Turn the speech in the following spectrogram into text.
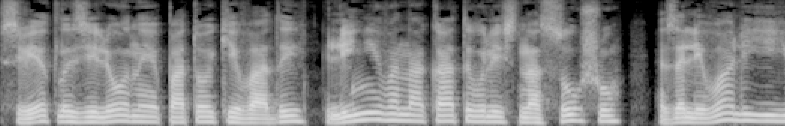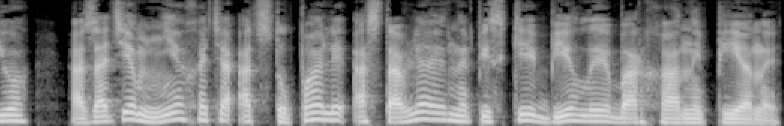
Светло-зеленые потоки воды лениво накатывались на сушу, заливали ее, а затем нехотя отступали, оставляя на песке белые барханы пены.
